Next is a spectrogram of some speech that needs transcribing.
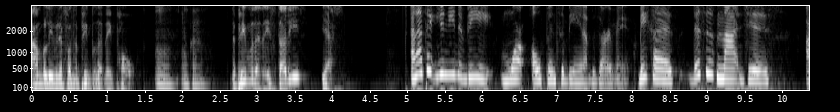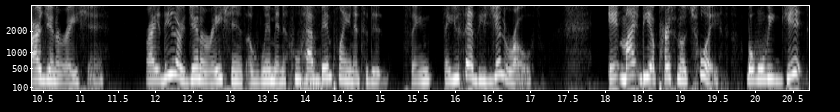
I'm believing it for the people that they polled, Mm, okay. the people that they studied. Yes, And I think you need to be more open to being observant because this is not just our generation, right? These are generations of women who have been playing into the same thing you said, these gender roles. It might be a personal choice, but when we get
